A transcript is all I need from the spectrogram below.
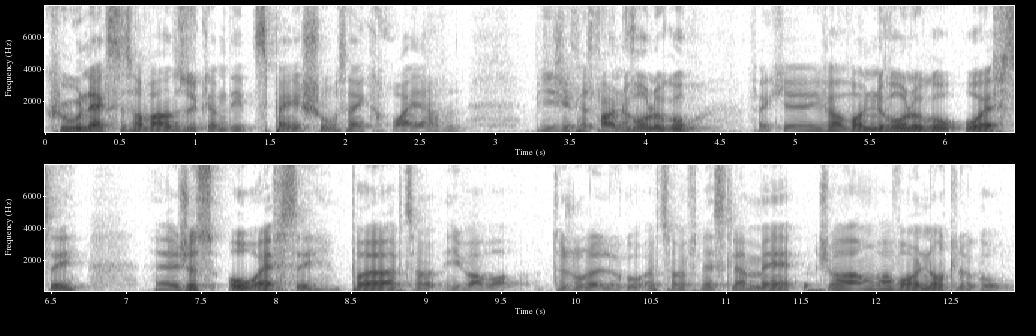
crew necks se sont vendus comme des petits pains chauds. C'est incroyable. Puis j'ai fait faire un nouveau logo fait qu'il euh, va avoir un nouveau logo OFC, euh, juste OFC, pas Optimum. Il va avoir toujours le logo Optimum Fitness Club, mais on va avoir un autre logo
